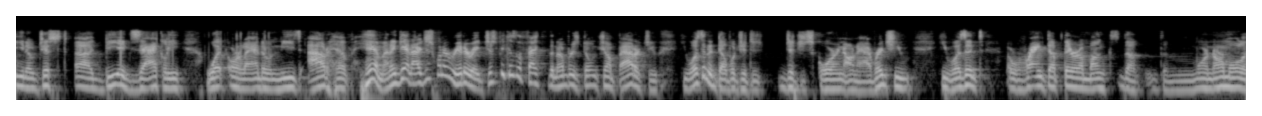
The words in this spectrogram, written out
you know, just uh, be exactly what Orlando needs out of him. And again, I just want to reiterate, just because the fact that the numbers don't jump out at you, he wasn't a double digit, scoring on average. He he wasn't ranked up there amongst the the more normal uh,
